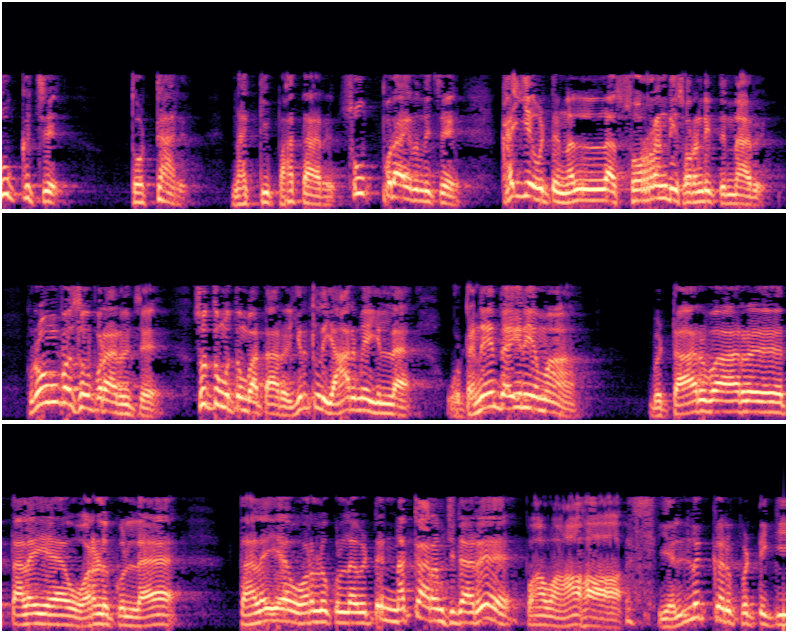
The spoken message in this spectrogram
தூக்குச்சு. தொட்டாரு. நக்கி பார்த்தாரு. சூப்பரா இருந்துச்சு. கையை விட்டு நல்லா சுரண்டி சுரண்டி தின்னாரு. ரொம்ப சூப்பரா இருந்துச்சு. சுத்து முத்தும் பார்த்தாரு. இருட்டுல யாருமே இல்ல. உடனே தைரியமா விட்டாருவாரு தலைய உரலுக்குள்ள. தலைய உரலுக்குள்ள விட்டு நக்க ஆரம்பிச்சிட்டாரு. பாவம் ஆஹா எள்ளுக்கருப்பட்டிக்கு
